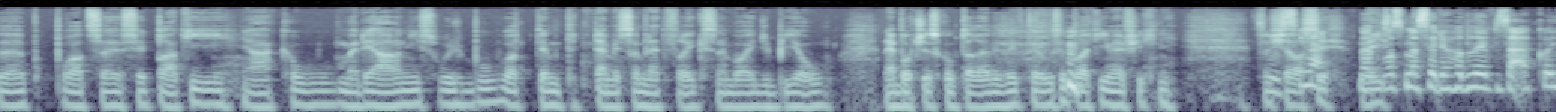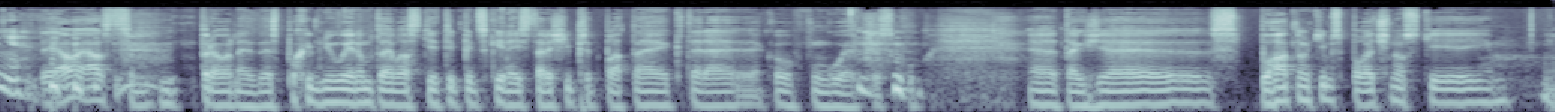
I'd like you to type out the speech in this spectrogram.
eh, populace si platí nějakou mediální službu a těm teď nemyslím Netflix nebo HBO nebo českou televizi, kterou si platíme všichni. Což Musíme. je asi nej... Na to jsme se dohodli v zákoně. jo, já jsem pro ne, nespochybnuju, jenom to je vlastně typicky nejstarší předplatné, které jako funguje v Česku. Eh, takže s bohatnutím společnosti eh,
